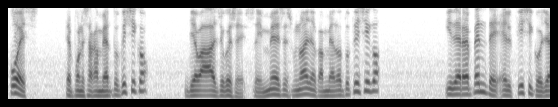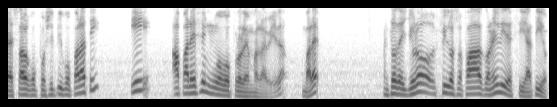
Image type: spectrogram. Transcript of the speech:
Pues te pones a cambiar tu físico, llevas, yo qué sé, seis meses, un año cambiando tu físico, y de repente el físico ya es algo positivo para ti y aparece un nuevo problema en la vida, ¿vale? Entonces yo lo filosofaba con él y decía, tío,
